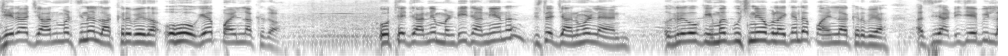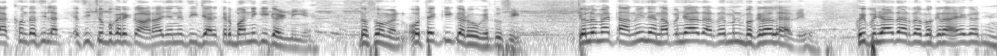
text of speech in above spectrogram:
ਜਿਹੜਾ ਜਾਨਵਰ ਸੀ ਨਾ ਲੱਖ ਰੁਪਏ ਦਾ ਉਹ ਹੋ ਗਿਆ 5 ਲੱਖ ਦਾ। ਉੱਥੇ ਜਾਣੇ ਮੰਡੀ ਜਾਣੇ ਆ ਨਾ ਜਿਸਲੇ ਜਾਨਵਰ ਲੈਣ। ਅਗਲੇ ਕੋ ਕੀਮਤ ਪੁੱਛਨੇ ਹੋ ਬੁਲਾਈ ਕਹਿੰਦਾ 5 ਲੱਖ ਰੁਪਇਆ ਅਸੀਂ ਸਾਡੀ ਜੇ ਵੀ ਲੱਖ ਹੁੰਦਾ ਸੀ ਲੱਖ- ਅਸੀਂ ਚੁੱਪ ਕਰਕੇ ਘਰ ਆ ਜਾਂਦੇ ਸੀ ਜਦ ਕੁਰਬਾਨੀ ਕੀ ਕਰਨੀ ਹੈ ਦੱਸੋ ਮੈਨੂੰ ਉੱਥੇ ਕੀ ਕਰੋਗੇ ਤੁਸੀਂ ਚਲੋ ਮੈਂ ਤੁਹਾਨੂੰ ਹੀ ਦੇਣਾ 50000 ਦਾ ਮੈਨੂੰ ਬੱਕਰਾ ਲੈ ਦਿਓ ਕੋਈ 50000 ਦਾ ਬੱਕਰਾ ਆਏਗਾ ਜੀ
